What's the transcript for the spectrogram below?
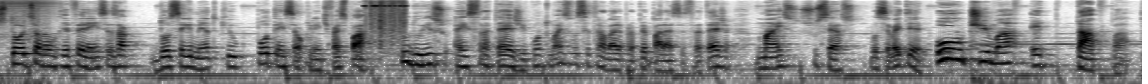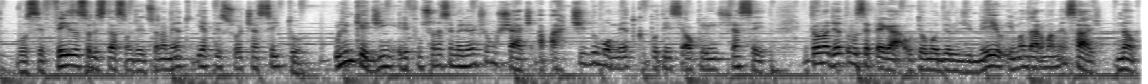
estou adicionando referências do segmento que o potencial cliente faz parte. Tudo isso é estratégia e quanto mais você trabalha para preparar essa estratégia, mais sucesso você vai ter. Última etapa. Você fez a solicitação de adicionamento e a pessoa te aceitou. O LinkedIn ele funciona semelhante a um chat a partir do momento que o potencial cliente te aceita. Então não adianta você pegar o teu modelo de e-mail e mandar uma mensagem. Não.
